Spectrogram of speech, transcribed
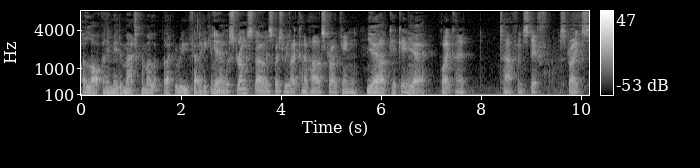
a lot, and he made a match come out like really felt like it came. yeah, out. well, strong style is supposed to be like kind of hard striking, yeah, hard kicking, yeah, quite kind of tough and stiff strikes,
